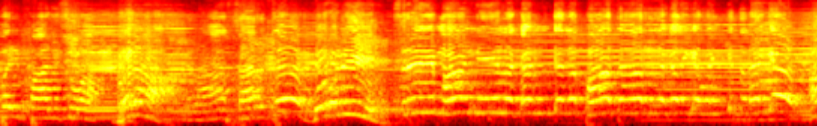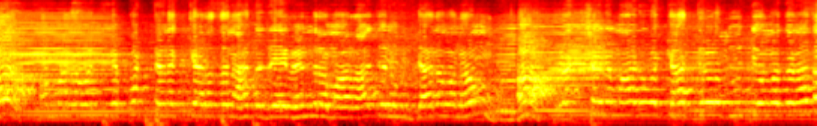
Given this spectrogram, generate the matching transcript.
ಪರಿಪಾಲಿಸುವ. ಶ್ರೀಮಾನ್ ನೀಲಕಂಠನ ಪಾದಾರಗಳಿಗೆ ವಂಕಿತರಾಗಿ ಪಟ್ಟಣಕ್ಕೆ ಅರಸನ ಅರಸನಾದ ದೇವೇಂದ್ರ ಮಹಾರಾಜನ ಉದ್ಯಾನವನಂ. ರಕ್ಷಣೆ ಮಾಡುವ ಖ್ಯಾತಿಗಳ ದೂತ್ಯೋಮತನಾದ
